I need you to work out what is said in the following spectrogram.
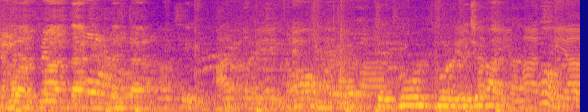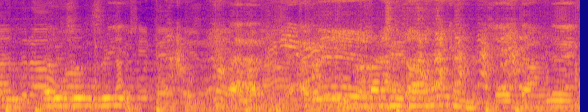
58 Mort Malta kien bil-dar. Oh, ma telefon for the ġurnata. Oh, every two three years. Budget on Ġejt hawnhekk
